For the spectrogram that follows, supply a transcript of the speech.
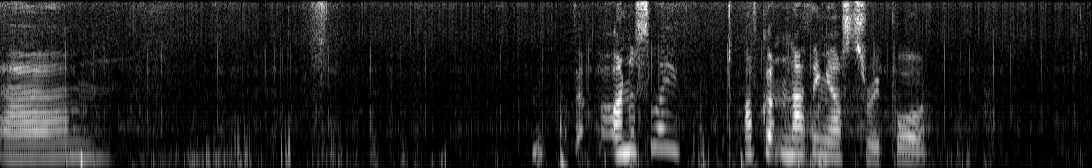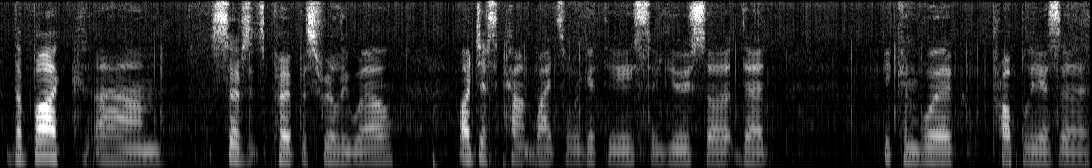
Um, honestly, I've got nothing else to report. The bike um, serves its purpose really well. I just can't wait till we get the ECU so that it can work properly as a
